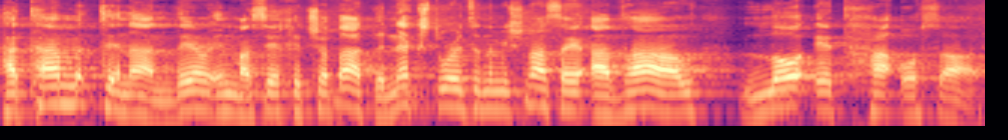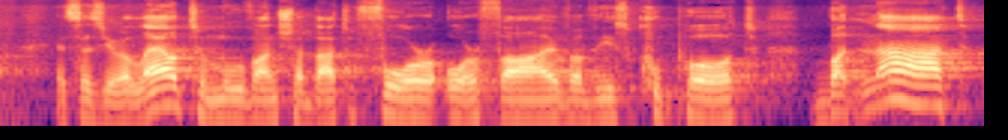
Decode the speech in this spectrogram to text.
Hatam tenan. There in Masechet Shabbat, the next words in the Mishnah say aval lo et haosar. It says you're allowed to move on Shabbat four or five of these kupot but not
